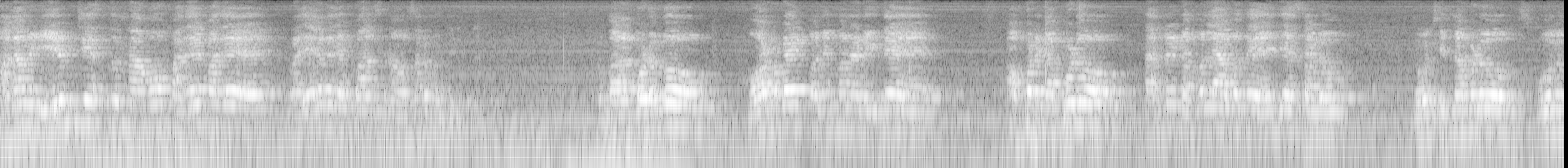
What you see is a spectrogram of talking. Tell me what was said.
మనం ఏం చేస్తున్నామో పదే పదే ప్రజలకు చెప్పాల్సిన అవసరం ఉంది. మన కొడుకు మోటార్ బైక్ కొనిమ్మని అడిగితే అప్పటికప్పుడు తండ్రి డబ్బులు లేకపోతే ఏం చేస్తాడు? నువ్వు చిన్నప్పుడు school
